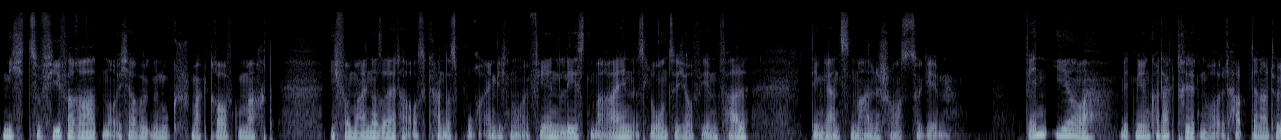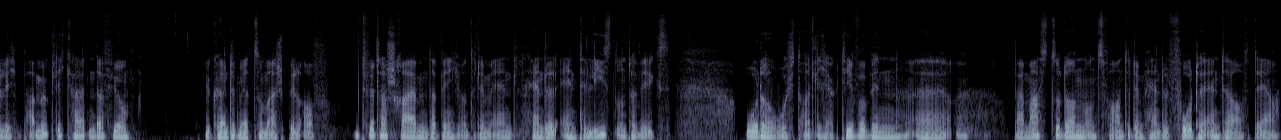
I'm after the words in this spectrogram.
nicht zu viel verraten, euch aber genug Geschmack drauf gemacht. Ich von meiner Seite aus kann das Buch eigentlich nur empfehlen. Lest mal rein, es lohnt sich auf jeden Fall, dem Ganzen mal eine Chance zu geben. Wenn ihr mit mir in Kontakt treten wollt, habt ihr natürlich ein paar Möglichkeiten dafür. Ihr könntet mir zum Beispiel auf Twitter schreiben, da bin ich unter dem Handle Enteleast unterwegs. Oder wo ich deutlich aktiver bin, äh, bei Mastodon und zwar unter dem Handle Fotoente auf der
